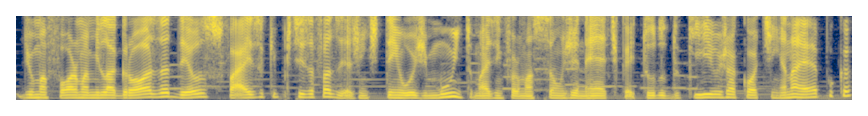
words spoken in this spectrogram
de uma forma milagrosa, Deus faz o que precisa fazer. A gente tem hoje muito mais informação genética e tudo do que o Jacó tinha na época,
